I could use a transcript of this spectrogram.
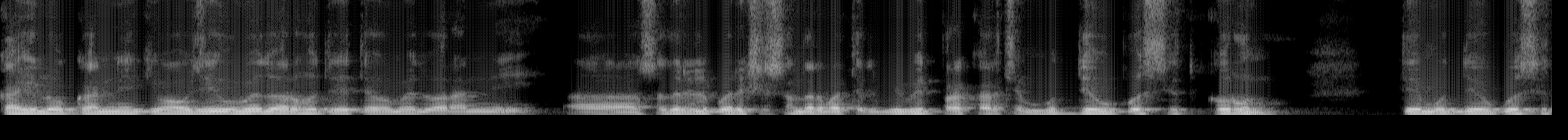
काही लोकांनी किंवा जे उमेदवार होते त्या उमेदवारांनी सदरील परीक्षेसंदर्भातील विविध प्रकारचे मुद्दे उपस्थित करून ते मुद्दे उपस्थित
